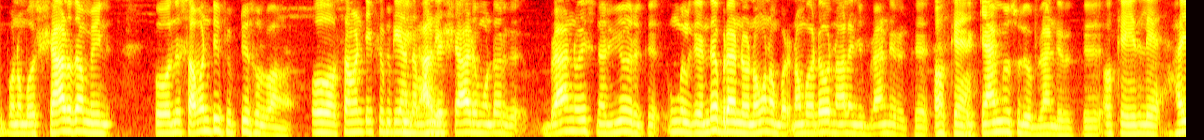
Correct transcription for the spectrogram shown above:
இப்போ நம்ம ஷேர் தான் மெயின் இப்போ வந்து செவன்ட்டி ஃபிஃப்டி சொல்லுவாங்க. ஓ செவன்ட்டி ஃபிஃப்டி அந்த மாதிரி. ஷேடு மட்டும் இருக்கு. பிராண்ட் வைஸ் நிறைய இருக்கு. உங்களுக்கு எந்த பிராண்ட் வேணுமோ நம்ம நம்ம கிட்ட ஒரு நாலஞ்சு பிராண்ட் இருக்கு. ஓகே கேமியோ சொல்லி ஒரு பிராண்ட் இருக்கு. ஓகே இதுலயே. ஹை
